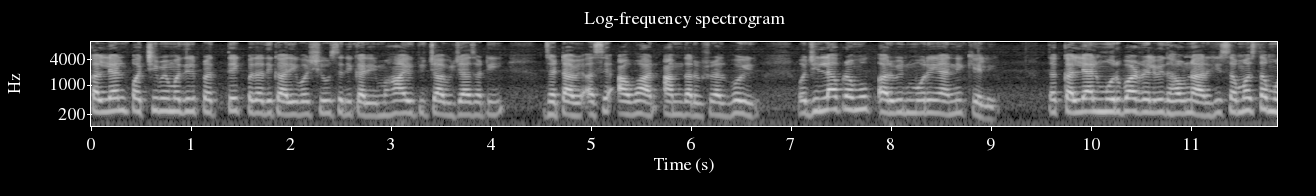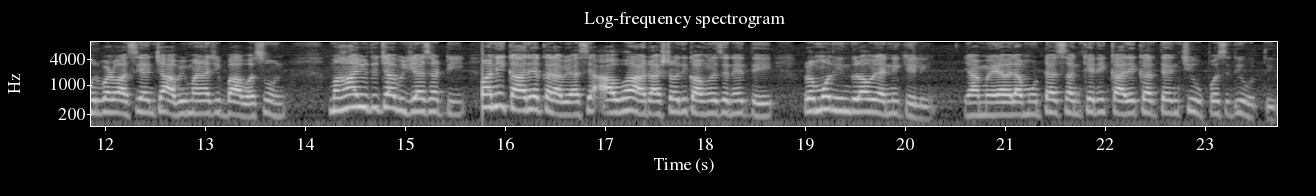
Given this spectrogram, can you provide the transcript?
कल्याण पश्चिमेमधील प्रत्येक पदाधिकारी व शिवसैनिकांनी महायुतीच्या विजयासाठी झटावे असे आवाहन आमदार विश्वनाथ भोईर व जिल्हा प्रमुख अरविंद मोरे यांनी केले. तर कल्याण मुरबाड रेल्वे धावणार ही समस्त मुरबाडवासियांच्या अभिमानाची बाब असून महायुतीच्या विजयासाठी सर्वांनी कार्य करावे असे आव्हान राष्ट्रवादी काँग्रेसचे नेते प्रमोद हिंदूराव यांनी केले. या मेळाव्याला मोठ्या संख्येने कार्यकर्त्यांची उपस्थिती होती.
